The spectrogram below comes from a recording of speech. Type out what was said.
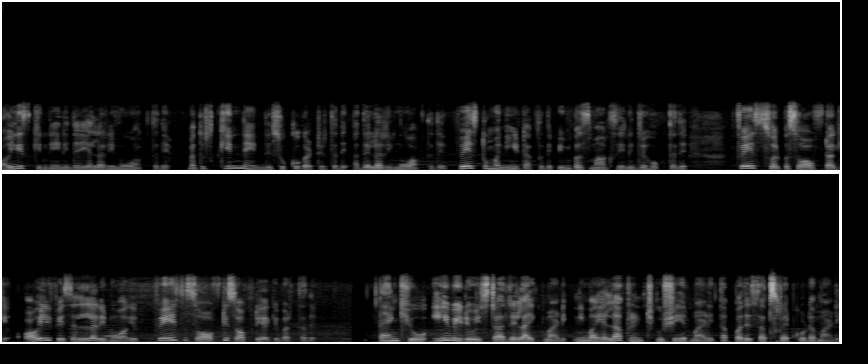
ಆಯ್ಲಿ ಸ್ಕಿನ್ ಏನಿದೆ ಎಲ್ಲ ರಿಮೂವ್ ಆಗ್ತದೆ. ಮತ್ತು ಸ್ಕಿನ್ ಏನಿದೆ ಸುಕ್ಕುಗಟ್ಟಿರ್ತದೆ ಅದೆಲ್ಲ ರಿಮೂವ್ ಆಗ್ತದೆ. ಫೇಸ್ ತುಂಬ ನೀಟ್ ಆಗ್ತದೆ ಪಿಂಪಲ್ಸ್ ಮಾರ್ಕ್ಸ್ ಏನಿದ್ರೆ ಹೋಗ್ತದೆ. ಫೇಸ್ ಸ್ವಲ್ಪ ಸಾಫ್ಟಾಗಿ ಆಯ್ಲಿ ಫೇಸ್ ಎಲ್ಲ ರಿಮೂವ್ ಆಗಿ ಫೇಸ್ ಸಾಫ್ಟಿ ಸಾಫ್ಟಿಯಾಗಿ ಬರ್ತದೆ. ಥ್ಯಾಂಕ್ ಯು ಈ ವಿಡಿಯೋ ಇಷ್ಟ ಆದರೆ ಲೈಕ್ ಮಾಡಿ, ನಿಮ್ಮ ಎಲ್ಲ ಫ್ರೆಂಡ್ಸ್ಗೂ ಶೇರ್ ಮಾಡಿ, ತಪ್ಪದೇ ಸಬ್ಸ್ಕ್ರೈಬ್ ಕೂಡ ಮಾಡಿ.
